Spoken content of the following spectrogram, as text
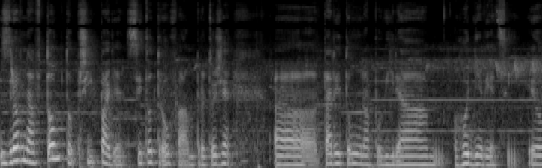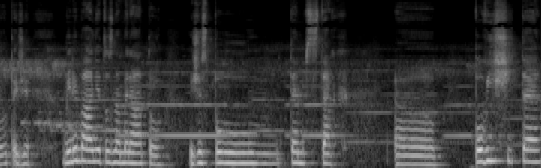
zrovna v tomto případě si to troufám, protože uh, tady tomu napovídá hodně věcí, jo, takže minimálně to znamená to, že spolu ten vztah povýšíte,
